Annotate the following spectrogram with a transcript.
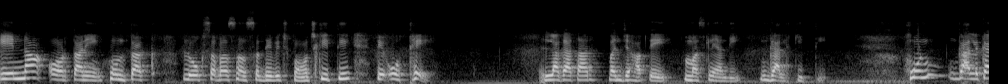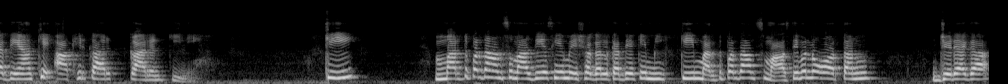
ਇਹਨਾਂ ਔਰਤਾਂ ਨੇ ਹੁਣ ਤੱਕ ਲੋਕ ਸਭਾ ਸੰਸਦ ਦੇ ਵਿੱਚ ਪਹੁੰਚ ਕੀਤੀ ਤੇ ਉੱਥੇ ਲਗਾਤਾਰ ਪੰਜਾਬ ਦੇ ਮਸਲਿਆਂ ਦੀ ਗੱਲ ਕੀਤੀ। ਹੁਣ ਗੱਲ ਕਰਦੇ ਹਾਂ ਕਿ ਆਖਿਰਕਾਰ ਕਾਰਨ ਕੀ ਨੇ। ਕੀ ਮਰਦ ਪ੍ਰਧਾਨ ਸਮਾਜ ਦੀ ਅਸੀਂ ਹਮੇਸ਼ਾ ਗੱਲ ਕਰਦੇ ਹਾਂ ਕਿ ਮੀ- ਕੀ ਮਰਦ ਪ੍ਰਧਾਨ ਸਮਾਜ ਦੇ ਵੱਲੋਂ ਔਰਤਾਂ ਨੂੰ ਜਿਹੜਾ ਹੈਗਾ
